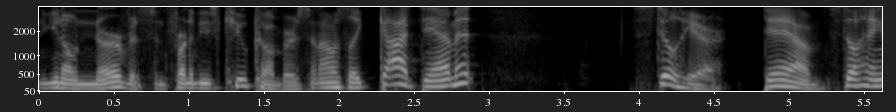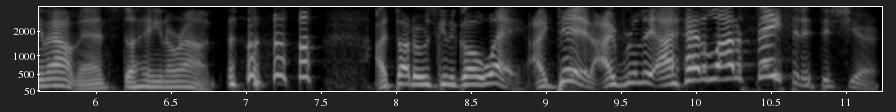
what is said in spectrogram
you know, nervous in front of these cucumbers? And I was like, God damn it, still here. Damn, still hanging out, man. Still hanging around. I thought it was gonna go away. I did. I really, I had a lot of faith in it this year.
